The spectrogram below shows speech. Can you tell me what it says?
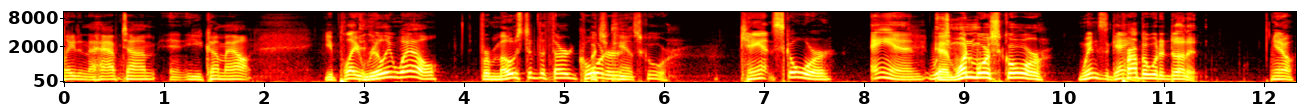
lead in the halftime, and you come out. You play really well for most of the third But quarter, you can't score. Can't score, and and one more score wins the game. probably would have done it. You know,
